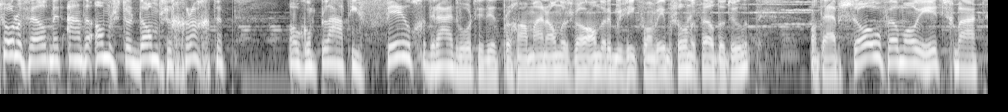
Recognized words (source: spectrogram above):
Sonneveld met Aan de Amsterdamse Grachten. Ook een plaat die veel gedraaid wordt in dit programma. En anders wel andere muziek van Wim Sonneveld natuurlijk. Want hij heeft zoveel mooie hits gemaakt.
